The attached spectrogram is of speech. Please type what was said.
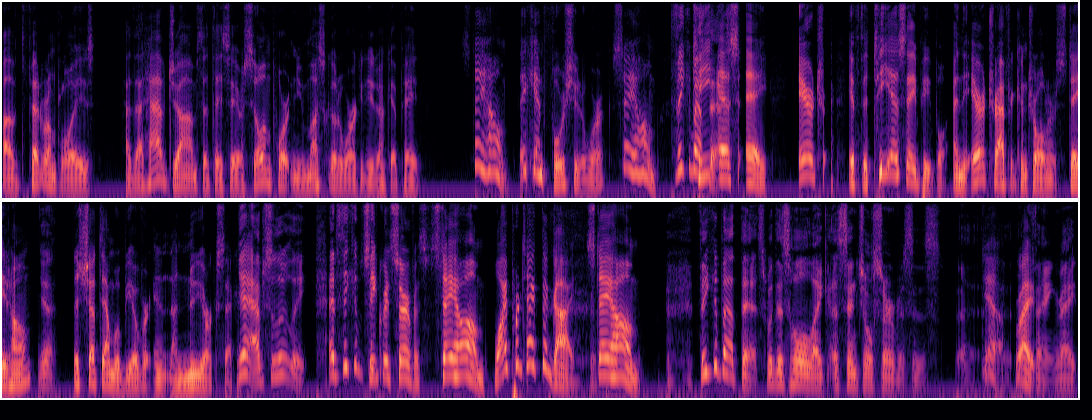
uh, federal employees that have jobs that they say are so important you must go to work and you don't get paid. Stay home. They can't force you to work. Stay home. Think about TSA, this. air. Tra- if the TSA people and the air traffic controllers stayed home, Yeah. this shutdown will be over in a New York second. Yeah, absolutely. And think of Secret Service, stay home. Why protect the guy? Stay home. think about this with this whole like essential services uh, Yeah, right. thing, right?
